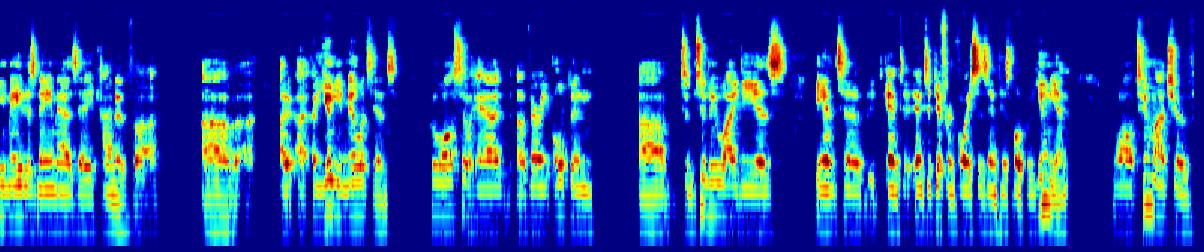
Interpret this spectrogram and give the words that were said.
he made his name as a kind of uh, uh, a, a, union militant who also had a very open uh, to, to, new ideas and to, and to, and to different voices in his local union while too much of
